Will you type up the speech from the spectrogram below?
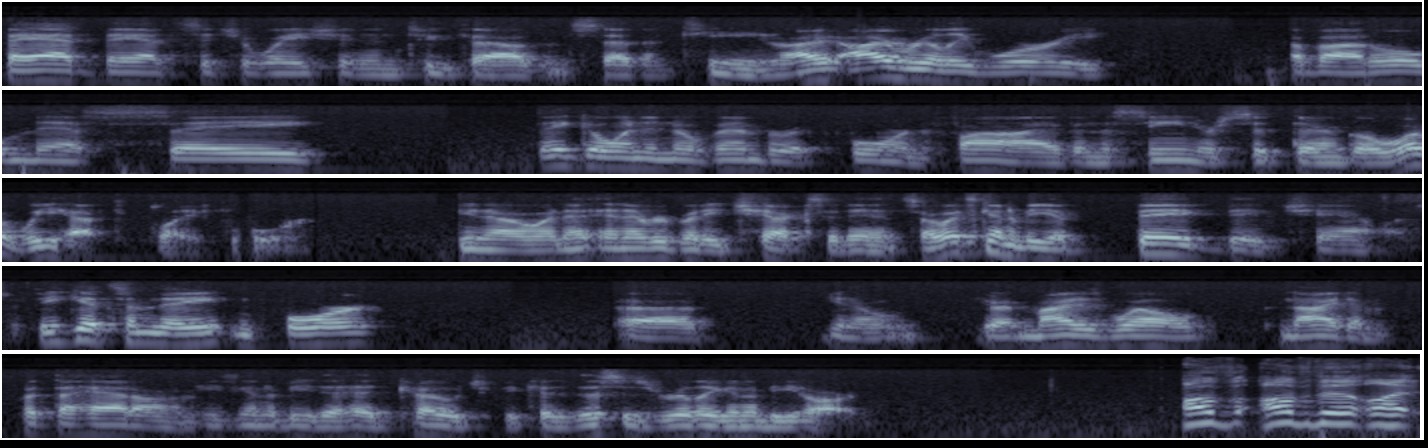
bad, bad situation in 2017. I, I really worry about Ole Miss, say they go into November at four and five, and the seniors sit there and go, "What do we have to play for?" You know, and and everybody checks it in. So it's going to be a big, big challenge. If he gets them to eight and four, uh, you know, you might as well knight him, put the hat on him. He's going to be the head coach because this is really going to be hard. Of of the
